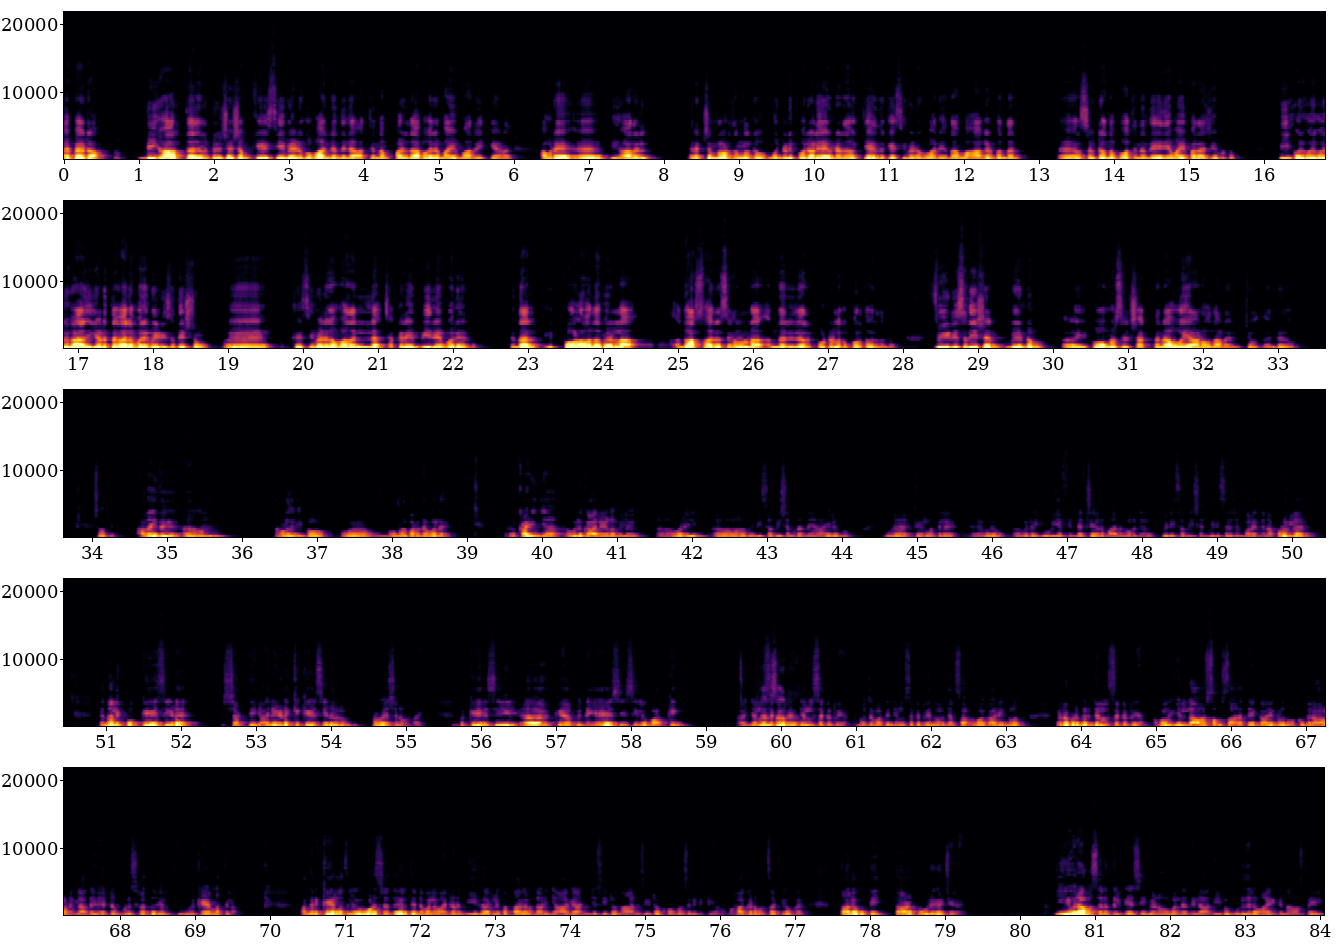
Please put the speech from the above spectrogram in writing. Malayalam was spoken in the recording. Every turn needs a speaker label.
Speaker 1: അഭിപ്രായം ബീഹാർ തെരഞ്ഞെടുപ്പിന് ശേഷം കെ സി വേണുഗോപാലിന്റെ നില അത്യന്തം പരിതാപകരമായി മാറിയിരിക്കുകയാണ്. അവിടെ ബീഹാറിൽ ഇലക്ഷൻ പ്രവർത്തനങ്ങൾക്ക് മുന്നണി പോരാളിയായി ഉണ്ടായിരുന്ന വ്യക്തിയായിരുന്നു കെ സി വേണുഗോപാൽ. എന്നാൽ മഹാഗഡ്ബന്ധൻ റിസൾട്ട് വന്നപ്പോൾ അത്യന്തം ദയനീയമായി പരാജയപ്പെട്ടു. ഈ ഒരു ഒരു- ഒരു ഈ അടുത്ത കാലം വരെ വി ഡി സതീഷും കെ സി വേണുഗോപാൽ നല്ല ചക്കരയും പീരയും പോലെയായിരുന്നു. എന്നാൽ ഇപ്പോൾ അവർ തമ്മിലുള്ള എന്തോ അസ്വാരസ്യങ്ങളുള്ള എന്ന രീതിയിലുള്ള റിപ്പോർട്ടുകളൊക്കെ പുറത്തു വരുന്നുണ്ട്. വി ഡി സതീശൻ വീണ്ടും ഈ കോൺഗ്രസിൽ ശക്തനാവുകയാണോ എന്നാണ് എനിക്ക് എന്റെ ചോദ്യം.
Speaker 2: അതായത് നമ്മൾ ഇപ്പോൾ മുമ്പ് പറഞ്ഞ പോലെ കഴിഞ്ഞ ഒരു കാലയളവിൽ വരെയും വി ഡി സതീശൻ തന്നെ ആയിരുന്നു. ഇവിടെ കേരളത്തിലെ ഒരു ഒരു യു ഡി എഫിന്റെ ചെയർമാൻ എന്ന് പറഞ്ഞാൽ V D Satheesan V D Satheesan പറയുന്നതിനപ്പുറം ഇല്ലായിരുന്നു. എന്നാൽ ഇപ്പോൾ കെ സിയുടെ ശക്തി അതിനിടയ്ക്ക് കെ സിയുടെ ഒരു പ്രവേശനം ഉണ്ടായി. ഇപ്പോൾ കെ സി പിന്നെ എ ഐ സി സിയിൽ വർക്കിംഗ് ജനറൽ സെക്രട്ടറി. ജനറൽ സെക്രട്ടറിയാണ് എന്ന് വെച്ചാൽ വർക്കിംഗ് ജനറൽ സെക്രട്ടറി എന്ന് പറഞ്ഞാൽ സർവ കാര്യങ്ങളും ഇടപെടുന്ന ഒരു ജനറൽ സെക്രട്ടറിയാണ് അപ്പോൾ എല്ലാ സംസ്ഥാനത്തെയും കാര്യങ്ങൾ നോക്കുന്ന ഒരാളാണെങ്കിൽ അദ്ദേഹം ഏറ്റവും കൂടുതൽ ശ്രദ്ധ ചെലുത്തുന്നത് കേരളത്തിലാണ്. അങ്ങനെ കേരളത്തിൽ ഒരുപാട് ശ്രദ്ധ ചെലുത്തിന്റെ ഫലമായിട്ടാണ് ബീഹാറിൽ ഇപ്പോൾ തകർന്നടിഞ്ഞ് ആകെ അഞ്ച് സീറ്റോ നാല് സീറ്റോ കോൺഗ്രസിന് കിട്ടിയുള്ളൂ. മഹാഗണപത് സഖ്യമൊക്കെ തലകുത്തി താഴെ പോരുക ചെയ്തത്. ഈ ഒരു അവസരത്തിൽ കെ സി വേണുഗോപാലിന്റെ നില അതീവ ഗുരുതരമായിരിക്കുന്ന അവസ്ഥയിൽ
